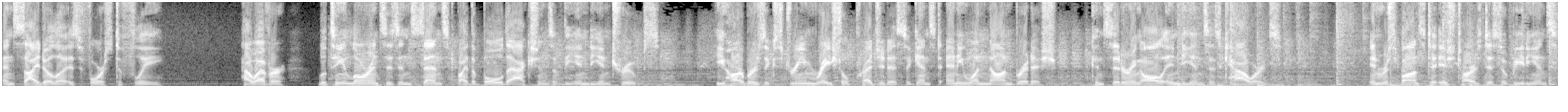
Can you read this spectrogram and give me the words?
and Saidullah is forced to flee. However, Lieutenant Lawrence is incensed by the bold actions of the Indian troops. He harbors extreme racial prejudice against anyone non-British, considering all Indians as cowards. In response to Ishar's disobedience,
